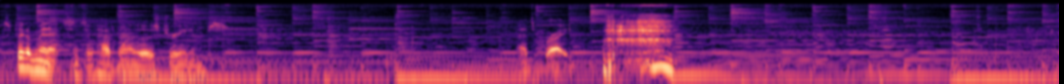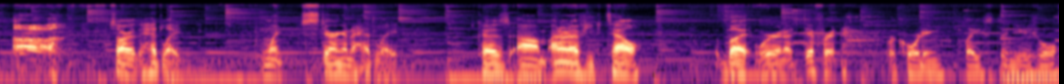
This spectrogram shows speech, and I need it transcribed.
it's been a minute since I've had one of those dreams. That's bright. Ah, sorry, the headlight. I'm like staring at a headlight because um, I don't know if you can tell, but we're in a different recording place than usual.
